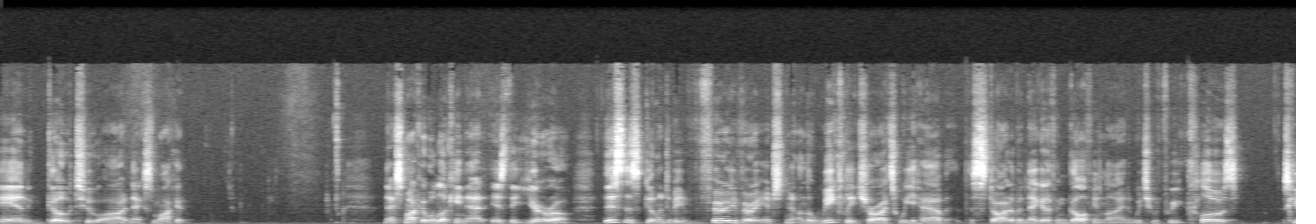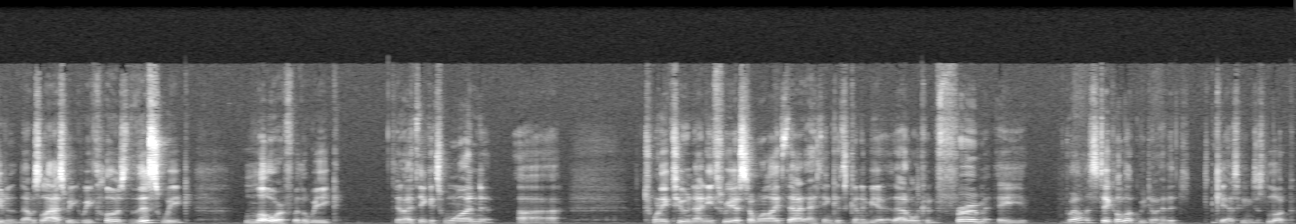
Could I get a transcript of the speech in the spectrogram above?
and go to our next market. Next market we're looking at is the euro. This is going to be very, very interesting. On the weekly charts, we have the start of a negative engulfing line, which if we close, excuse me, that was last week, we closed this week lower for the week and I think it's one uh, 2293 or somewhere like that. I think it's going to be a, that'll confirm a. Well, let's take a look. We don't have to guess. We can just look.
